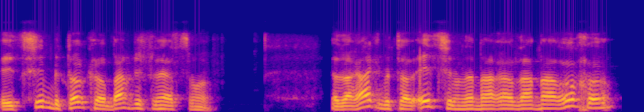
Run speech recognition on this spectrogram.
עצים בתור קורבן בפני עצמו, אלא רק בתור עצים למערוכו,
